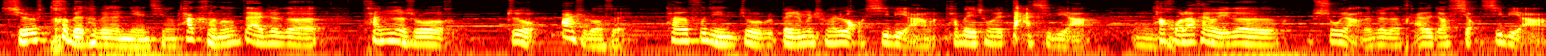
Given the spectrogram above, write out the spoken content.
其实特别特别的年轻，他可能在这个参军的时候只有二十多岁，他的父亲就被人们称为老西比阿嘛，他被称为大西比阿。他后来还有一个收养的这个孩子叫小西比亚。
